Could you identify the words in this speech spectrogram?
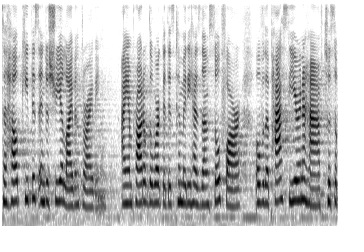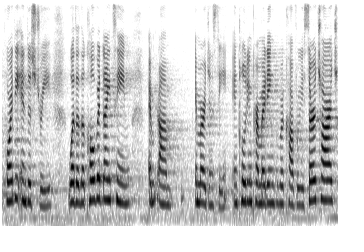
to help keep this industry alive and thriving. I am proud of the work that this committee has done so far over the past year and a half to support the industry, whether the COVID-19 um, emergency, including permitting recovery surcharge,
